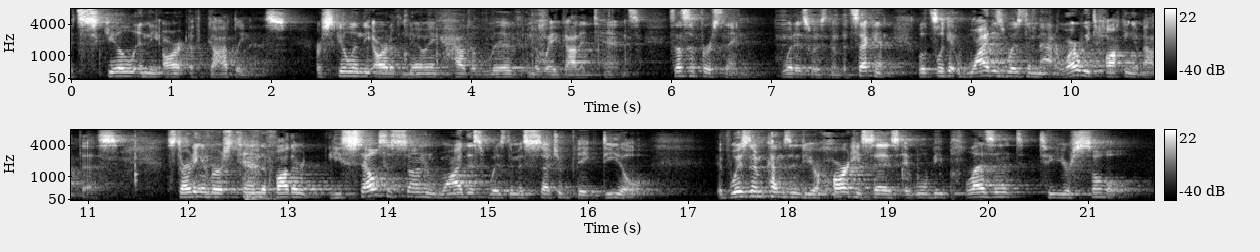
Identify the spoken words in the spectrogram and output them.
It's skill in the art of godliness, or skill in the art of knowing how to live in the way God intends. So that's the first thing. What is wisdom? But second, let's look at why does wisdom matter? Why are we talking about this? Starting in verse 10, the father he sells his son and why this wisdom is such a big deal. If wisdom comes into your heart, he says, it will be pleasant to your soul.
